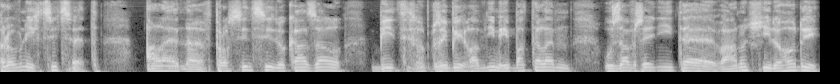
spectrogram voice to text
rovných 30 ale v prosinci dokázal být, bych, hlavním hybatelem uzavření té vánoční dohody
